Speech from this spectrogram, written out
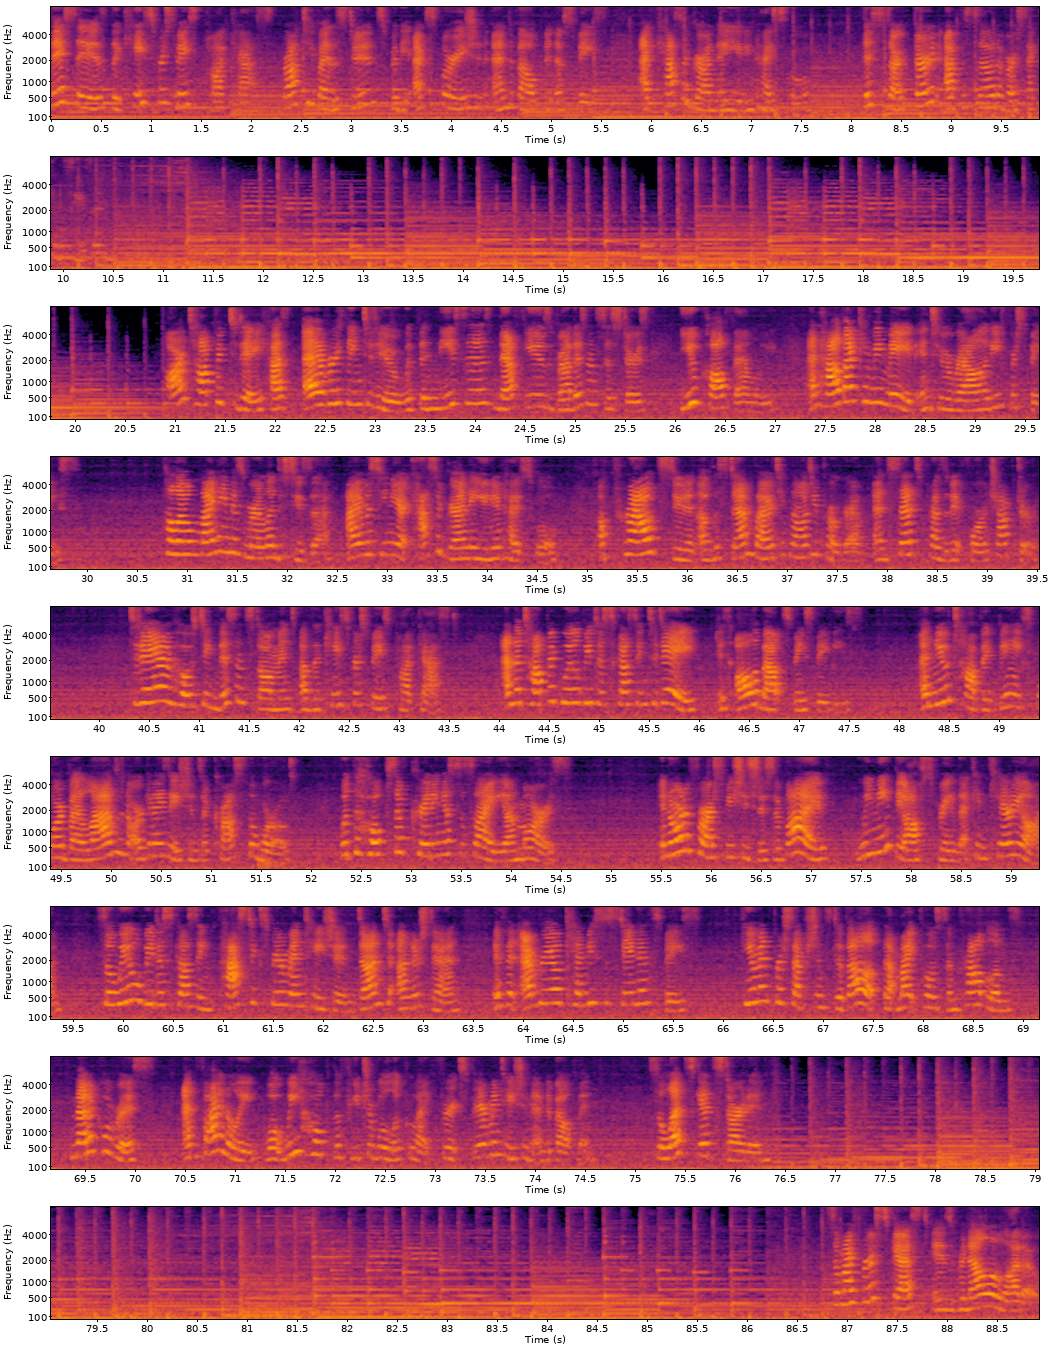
This is the Case for Space podcast, brought to you by the Students for the Exploration and Development of Space at Casa Grande Union High School. This is our third episode of our second season. Our topic today has everything to do with the nieces, nephews, brothers, and sisters you call family, and how that can be made into a reality for space. Hello, my name is Merlin D'Souza. I am a senior at Casa Grande Union High School, a proud student of the STEM Biotechnology program and SEDS president for a chapter. Today I am hosting this installment of the Case for Space podcast, and the topic we will be discussing today is all about space babies. A new topic being explored by labs and organizations across the world, with the hopes of creating a society on Mars. In order for our species to survive, we need the offspring that can carry on, so we will be discussing past experimentation done to understand if an embryo can be sustained in space, human perceptions developed that might pose some problems, medical risks, and finally, what we hope the future will look like for experimentation and development. So let's get started. So my first guest is Renella Lotto.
